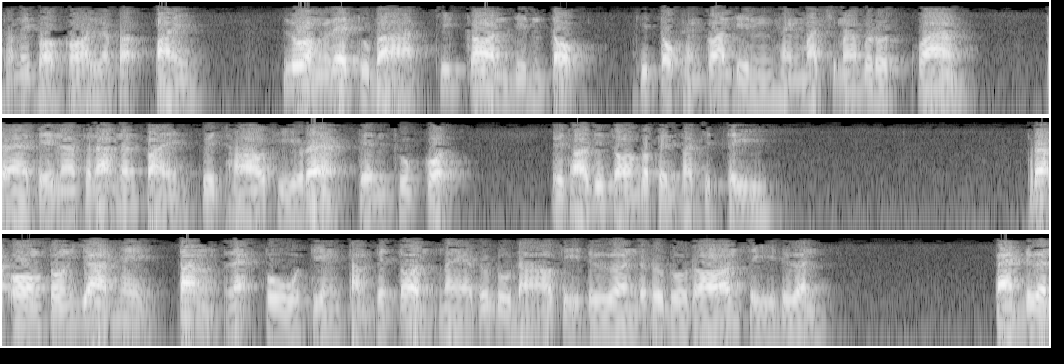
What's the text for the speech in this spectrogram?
ถ้าไม่บอกก่อนแล้วก็ไป ล่วงเลตุบาทที่ก้อนดินตก ที่ตกแห่งก้อนดินแห่งมัชชิมบุรุษกว้าง แต่เสนาสนะนั้นไปด้วยเท้าทีแรกเป็นทุกกฎด้วยเท้าที่สองก็เป็นปาจิตตีพระองค์ทรงอนุญาตให้ตั้งและปูเตียงต่างเป็นต้นในฤดูหนาวสี่เดือน ฤดูร้อนสี่เดือนแปดเดือน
